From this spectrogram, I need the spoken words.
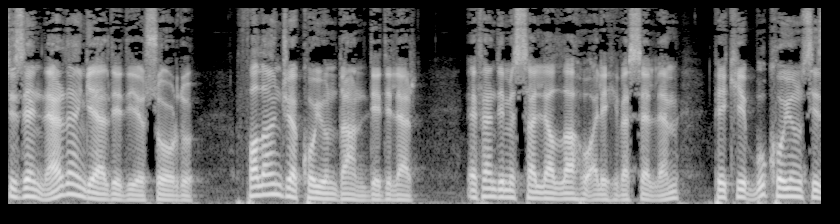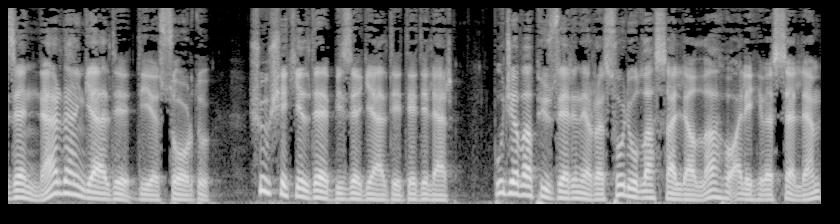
size nereden geldi diye sordu. Falanca koyundan dediler. Efendimiz sallallahu aleyhi ve sellem, peki bu koyun size nereden geldi diye sordu şu şekilde bize geldi dediler. Bu cevap üzerine Resulullah sallallahu aleyhi ve sellem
